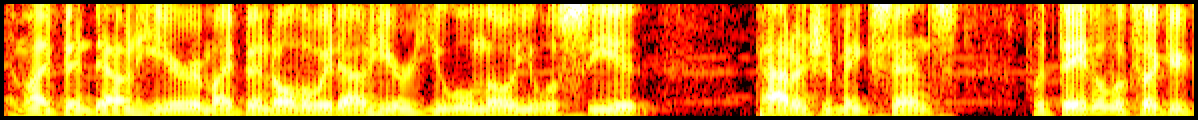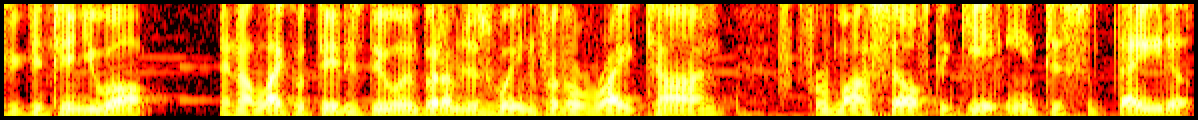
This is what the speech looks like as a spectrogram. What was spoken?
It might bend down here. It might bend all the way down here. You will know. You will see it. Pattern should make sense. But Theta looks like it could continue up. And I like what Theta's doing, but I'm just waiting for the right time for myself to get into some Theta.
